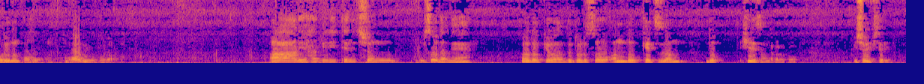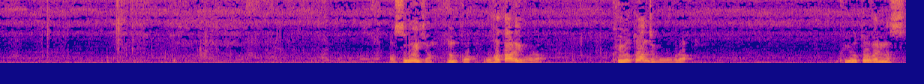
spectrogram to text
これなんかあるよほら。あーリハビリテーションそうだね。あの今日はドルソー &K2& ヒデさんだからこう。一緒に来てるあすごいじゃん。なんかお墓あるよほら。供養塔あんじゃんここほら。供養塔があります。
